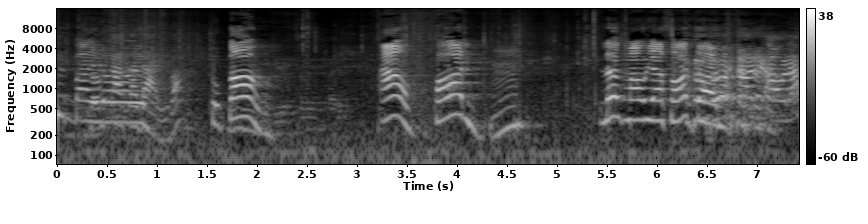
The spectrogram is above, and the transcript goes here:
ขึ้นไปต้เลองการกระย ไดปะถูกต้อง อ้าวพรอืมเลิกเมายาซอสก่อน เอาละ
